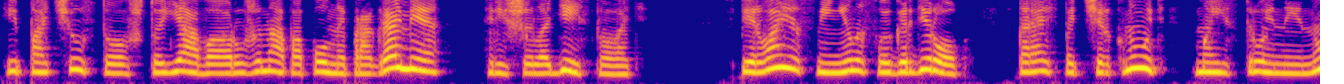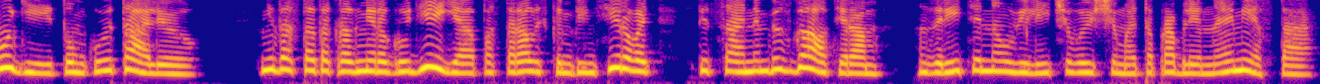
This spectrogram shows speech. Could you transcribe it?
и, почувствовав, что я вооружена по полной программе, решила действовать. Сперва я сменила свой гардероб, стараясь подчеркнуть мои стройные ноги и тонкую талию. Недостаток размера груди я постаралась компенсировать специальным бюстгальтером, зрительно увеличивающим это проблемное место.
